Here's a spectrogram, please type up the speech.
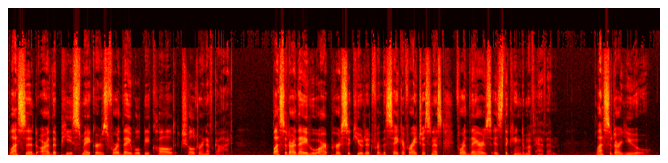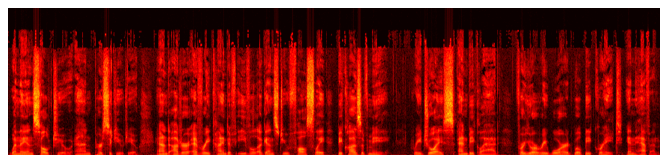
Blessed are the peacemakers, for they will be called children of God. Blessed are they who are persecuted for the sake of righteousness, for theirs is the kingdom of heaven. Blessed are you when they insult you and persecute you, and utter every kind of evil against you falsely because of me. Rejoice and be glad, for your reward will be great in heaven.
